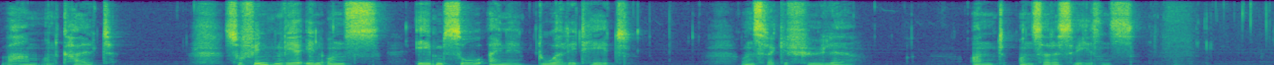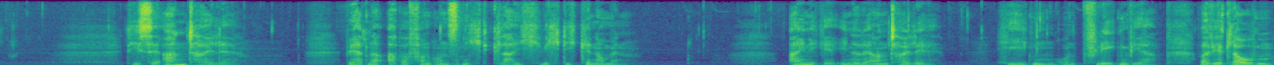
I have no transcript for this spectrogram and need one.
warm und kalt, so finden wir in uns ebenso eine Dualität unserer Gefühle und unseres Wesens. Diese Anteile werden aber von uns nicht gleich wichtig genommen. Einige innere Anteile hegen und pflegen wir, weil wir glauben,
